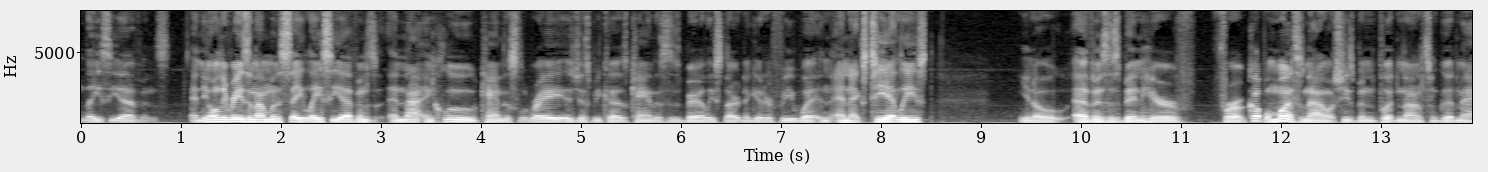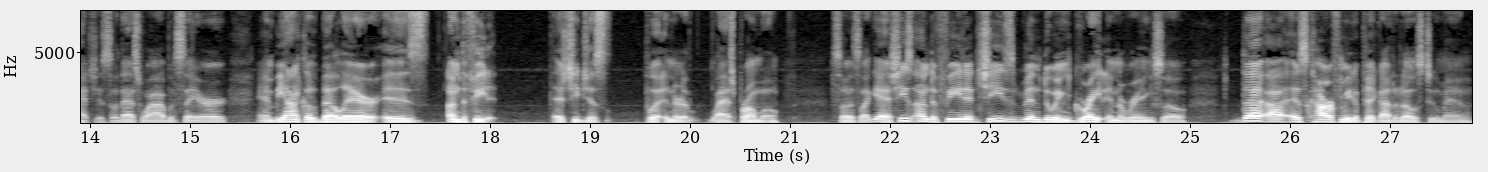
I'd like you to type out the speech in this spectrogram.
Lacey Evans. And the only reason I'm gonna say Lacey Evans and not include Candice LeRae is just because Candice is barely starting to get her feet wet in NXT at least. You know, Evans has been here for a couple months now. She's been putting on some good matches, so that's why I would say her. And Bianca Belair is undefeated, as she just put in her last promo. So it's like, yeah, she's undefeated. She's been doing great in the ring. So that uh, it's hard for me to pick out of those two, man.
